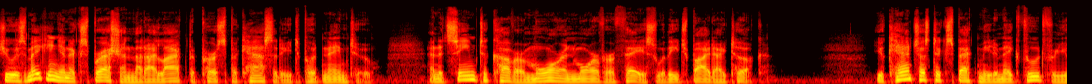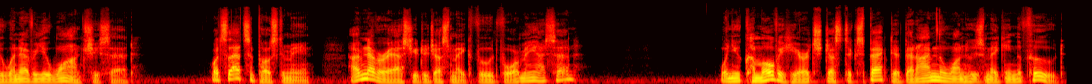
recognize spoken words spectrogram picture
She was making an expression that I lacked the perspicacity to put name to, and it seemed to cover more and more of her face with each bite I took. You can't just expect me to make food for you whenever you want, she said. What's that supposed to mean? I've never asked you to just make food for me, I said. When you come over here, it's just expected that I'm the one who's making the food.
